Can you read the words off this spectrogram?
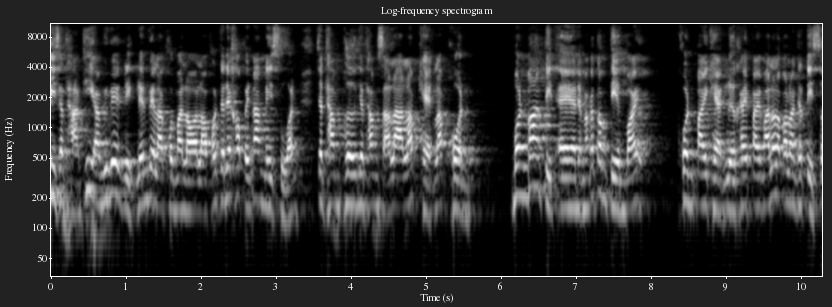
มีสถานที่อวิเวกหลีกเล่นเวลาคนมารอเราเขาจะได้เข้าไปนั่งในสวน จะทำเพิงจะทำศาลารับแขกรับคน บนบ้านติดแอร์เนี่ยมันก็ต้องเตรียมไว้ คนไปแขกเหลือใครไปมาแล้วเรากำลังจะติดโซ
